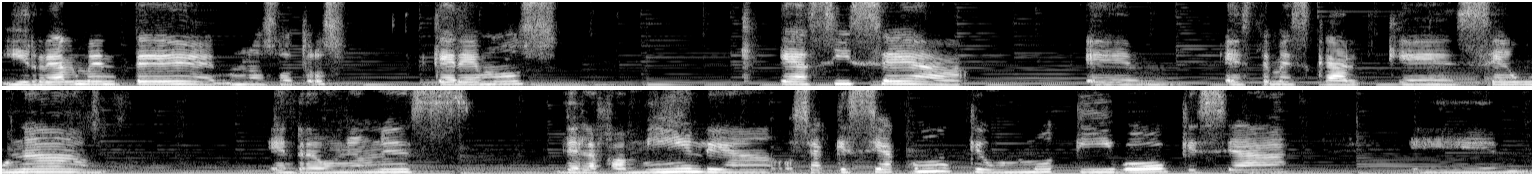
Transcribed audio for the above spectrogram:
y realmente nosotros queremos que así sea em, este mezcal, que se una en reuniones de la familia, o sea, que sea como que un motivo, que sea em,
